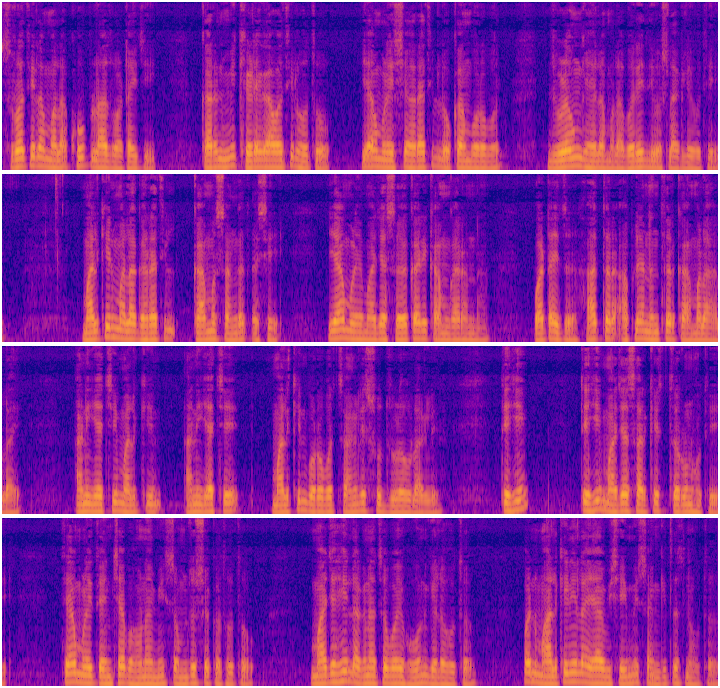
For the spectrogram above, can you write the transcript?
सुरुवातीला मला खूप लाज वाटायची कारण मी खेडेगावातील होतो. यामुळे शहरातील लोकांबरोबर जुळवून घ्यायला मला बरेच दिवस लागले होते. मालकीन मला घरातील कामं सांगत असे. यामुळे माझ्या सहकारी कामगारांना वाटायचं हा तर आपल्यानंतर कामाला आला आहे आणि याची मालकीन आणि याचे मालकीनबरोबर चांगले सूत जुळवू लागले. तेही तेही माझ्यासारखेच तरुण होते. त्यामुळे त्यांच्या भावना मी समजू शकत होतो. माझ्याही लग्नाचं वय होऊन गेलं होतं पण मालकिनीला याविषयी मी सांगितलंच नव्हतं.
